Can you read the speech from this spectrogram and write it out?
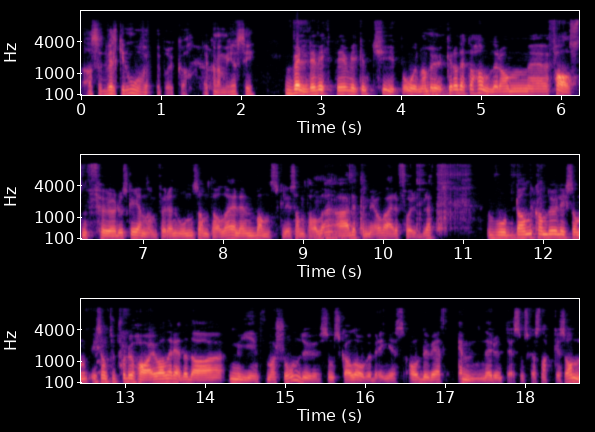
altså hvilken ord vi bruker. Det kan ha mye å si. Veldig viktig hvilken type ord man mm. bruker. og Dette handler om eh, fasen før du skal gjennomføre en vond samtale eller en vanskelig samtale. Mm. Er dette med å være forberedt. Hvordan kan du liksom, For du har jo allerede da mye informasjon du som skal overbringes, og du vet emnet rundt det som skal snakkes om.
